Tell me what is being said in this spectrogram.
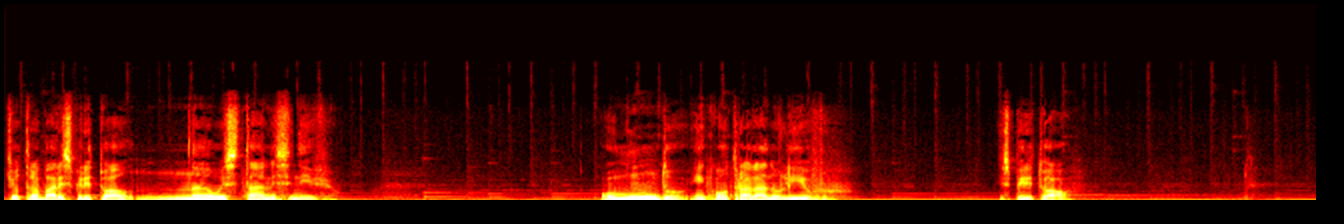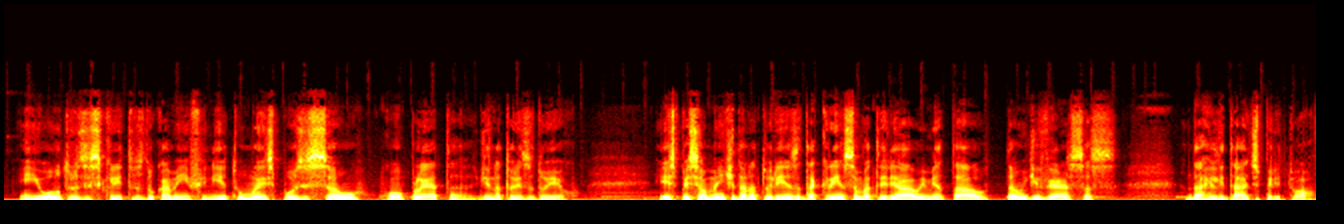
que o trabalho espiritual não está nesse nível. O mundo encontrará no livro espiritual. Em outros escritos do Caminho Infinito, uma exposição completa de natureza do erro, especialmente da natureza da crença material e mental tão diversas da realidade espiritual.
